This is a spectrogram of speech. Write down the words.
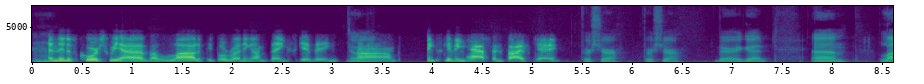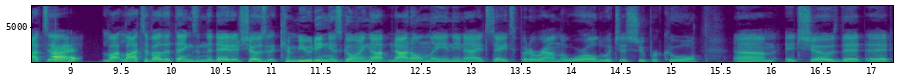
Mhm. And then, of course, we have a lot of people running on Thanksgiving, Oh, yeah. um, Thanksgiving half and 5K. For sure, for sure. Very good. Um, lots of right. lot, lots of other things in the data. It shows that commuting is going up not only in the United States but around the world, which is super cool. Um, it shows that, that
